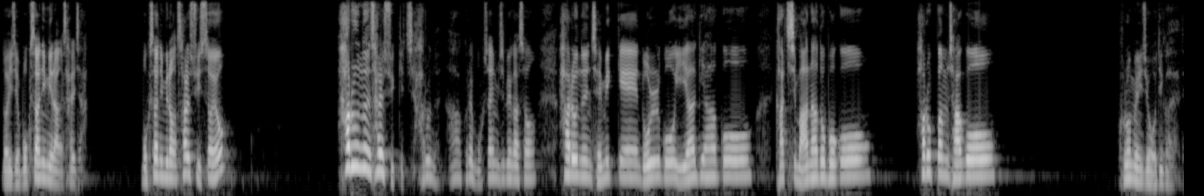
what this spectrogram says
너 이제 목사님이랑 살자. 목사님이랑 살 수 있어요? 하루는 살 수 있겠지. 하루는. 아, 그래. 목사님 집에 가서 하루는 재밌게 놀고 이야기하고 같이 만화도 보고 하룻밤 자고 그러면 이제 어디 가야 돼?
